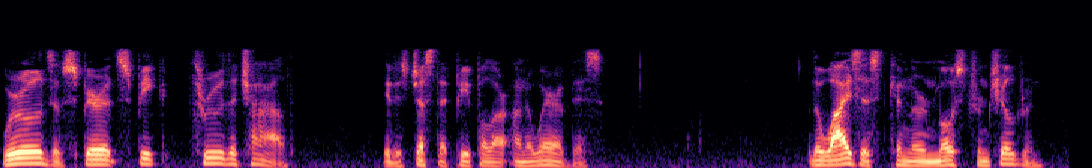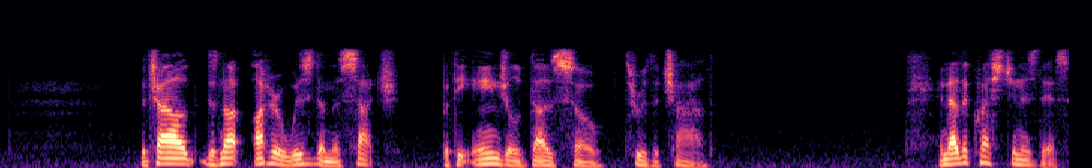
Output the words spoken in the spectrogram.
Worlds of spirit speak through the child. It is just that people are unaware of this. The wisest can learn most from children. The child does not utter wisdom as such, but the angel does so through the child. Another question is this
